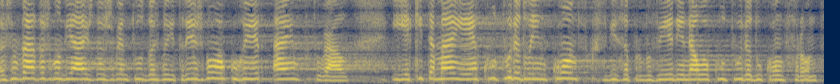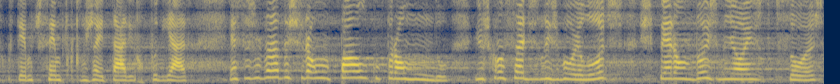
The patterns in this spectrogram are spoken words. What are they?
As Jornadas Mundiais da Juventude 2003 vão ocorrer em Portugal e aqui também é a cultura do encontro que se visa promover e não a cultura do confronto, que temos sempre que rejeitar e repudiar. Essas jornadas serão um palco para o mundo e os Conselhos de Lisboa e Lourdes esperam 2 milhões de pessoas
